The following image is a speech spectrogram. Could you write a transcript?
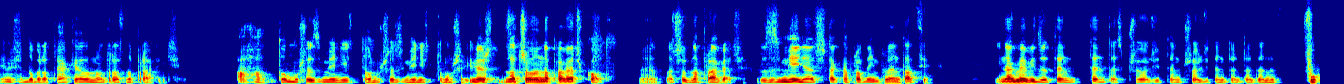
I myślę, dobra, to jak ja to mam teraz naprawić? Aha, to muszę zmienić, to muszę zmienić, to muszę. I wiesz, zacząłem naprawiać kod. Nie? Znaczy naprawiać, zmieniać tak naprawdę implementację. I nagle widzę, ten, ten test przechodzi, ten przechodzi, ten, ten, ten, ten. Fuh,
